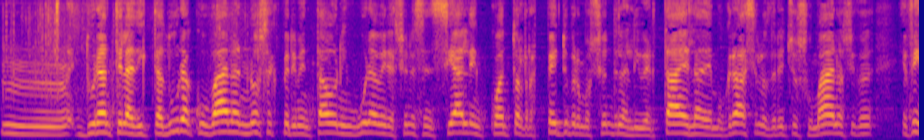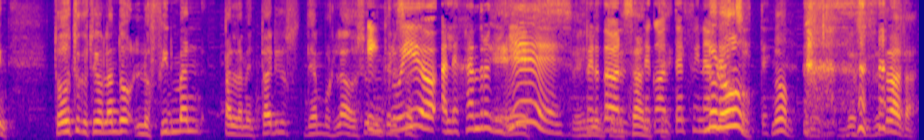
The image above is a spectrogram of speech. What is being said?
mm, durante la dictadura cubana no se ha experimentado ninguna variación esencial en cuanto al respeto y promoción de las libertades, la democracia, los derechos humanos, y, en fin, todo esto que estoy hablando lo firman parlamentarios de ambos lados. Incluido Alejandro Guillé. Perdón, te conté el final no, no, chiste. No, de eso se trata.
